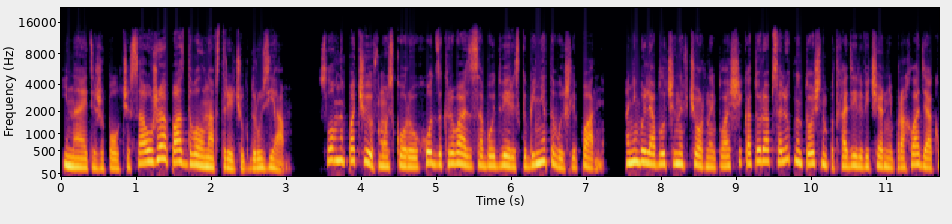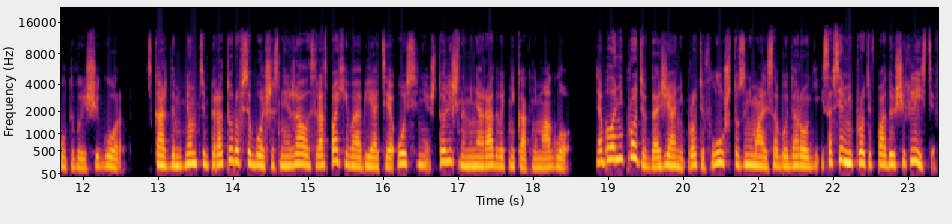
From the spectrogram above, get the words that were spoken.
И на эти же полчаса уже опаздывала на встречу к друзьям. Словно почуяв мой скорый уход, закрывая за собой дверь из кабинета, вышли парни. Они были облачены в черные плащи, которые абсолютно точно подходили вечерней прохладе, окутывающей город. С каждым днем температура все больше снижалась, распахивая объятия осени, что лично меня радовать никак не могло. Я была не против дождя, не против луж, что занимали собой дороги, и совсем не против падающих листьев.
